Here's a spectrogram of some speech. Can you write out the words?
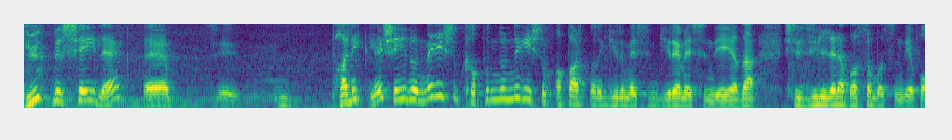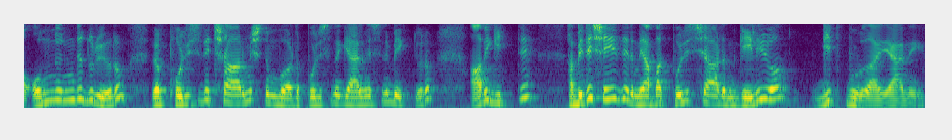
Büyük bir şeyle e, e, panikle şeyin önüne geçtim. Kapının önüne geçtim apartmana girmesin, giremesin diye ya da işte zillere basamasın diye falan. Onun önünde duruyorum ve polisi de çağırmıştım bu arada. Polisin de gelmesini bekliyorum. Abi gitti. Ha bir de şey derim ya bak polis çağırdım geliyor. Git buradan yani.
